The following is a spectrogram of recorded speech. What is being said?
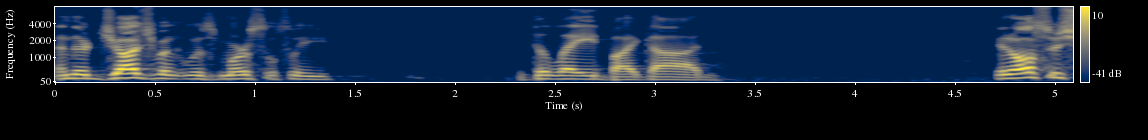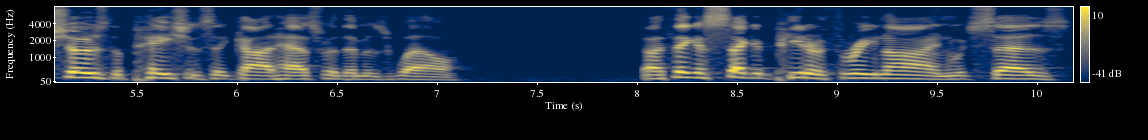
And their judgment was mercifully delayed by God. It also shows the patience that God has for them as well. Now, I think of 2 Peter 3 9, which says,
